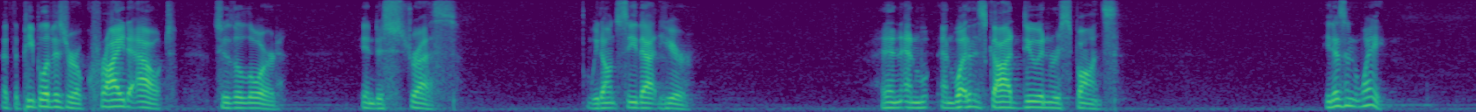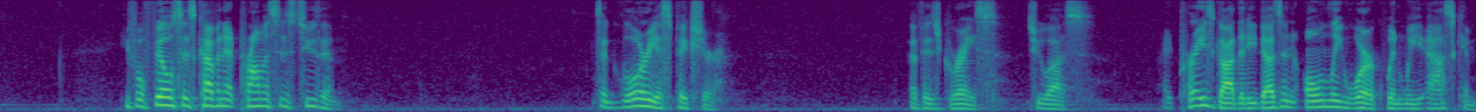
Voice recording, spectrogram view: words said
that the people of Israel cried out to the Lord in distress. We don't see that here. And, and, and what does God do in response? He doesn't wait. He fulfills his covenant promises to them. It's a glorious picture of his grace to us. Right? Praise God that he doesn't only work when we ask him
